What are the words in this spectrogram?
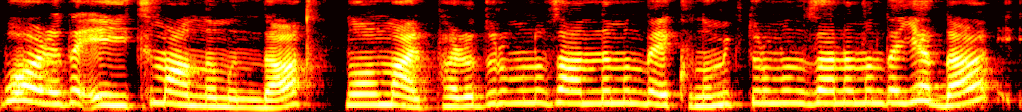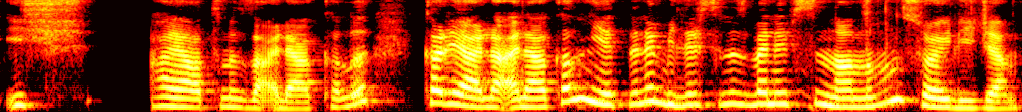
Bu arada eğitim anlamında, normal para durumunuz anlamında, ekonomik durumunuz anlamında ya da iş hayatınızla alakalı, kariyerle alakalı niyetlenebilirsiniz. Ben hepsinin anlamını söyleyeceğim.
